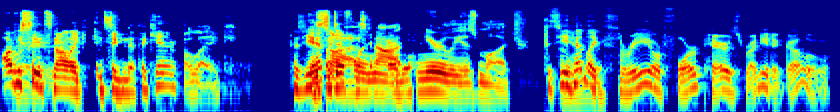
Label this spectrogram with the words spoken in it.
Obviously, it's not like insignificant, but like because he it's had not like definitely not nearly as much. because he had Um, like three or four pairs ready to go.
